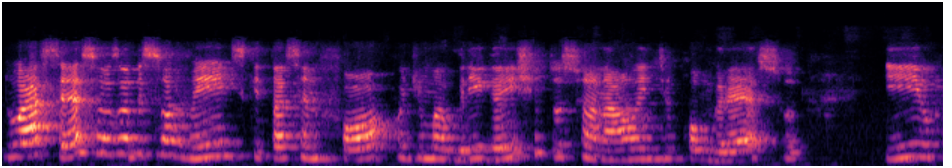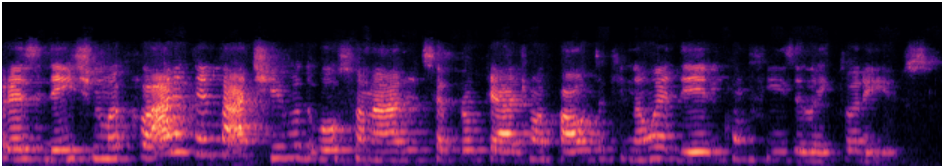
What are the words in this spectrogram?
do acesso aos absorventes, que está sendo foco de uma briga institucional entre o Congresso e o presidente, numa clara tentativa do Bolsonaro de se apropriar de uma pauta que não é dele com fins eleitoreiros.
